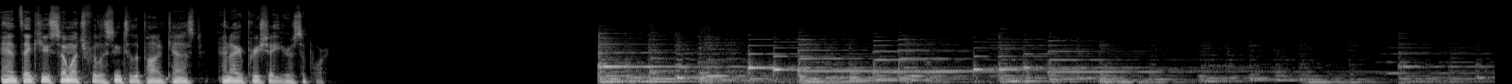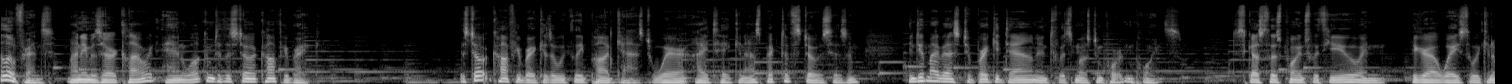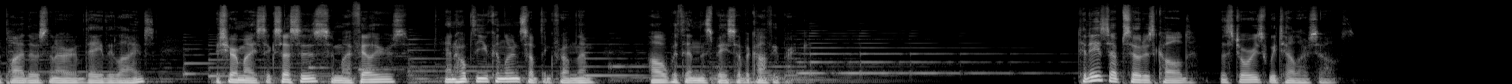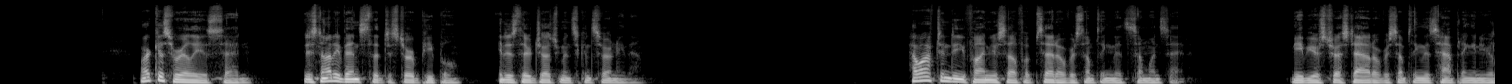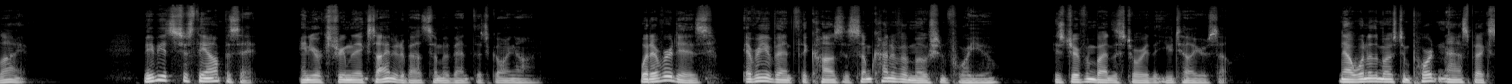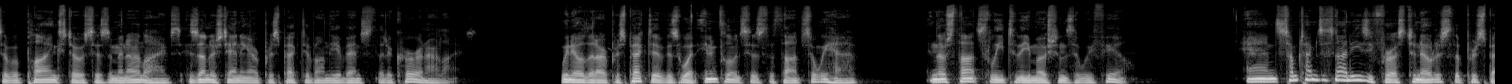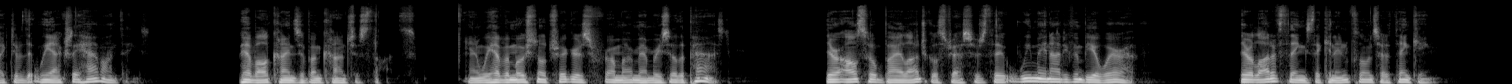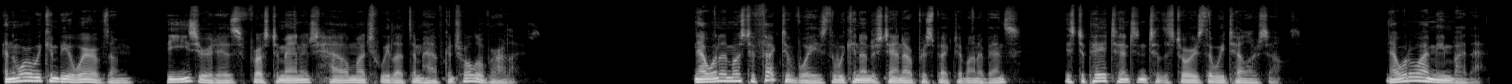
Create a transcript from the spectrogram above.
and thank you so much for listening to the podcast, and I appreciate your support. Hello, friends. My name is Eric Cloward, and welcome to the Stoic Coffee Break. The Stoic Coffee Break is a weekly podcast where I take an aspect of Stoicism and do my best to break it down into its most important points, discuss those points with you, and figure out ways that we can apply those in our daily lives. I share my successes and my failures, and hope that you can learn something from them, all within the space of a coffee break. Today's episode is called The Stories We Tell Ourselves. Marcus Aurelius said, It is not events that disturb people, it is their judgments concerning them. How often do you find yourself upset over something that someone said? Maybe you're stressed out over something that's happening in your life. Maybe it's just the opposite, and you're extremely excited about some event that's going on. Whatever it is, every event that causes some kind of emotion for you is driven by the story that you tell yourself. Now, one of the most important aspects of applying Stoicism in our lives is understanding our perspective on the events that occur in our lives. We know that our perspective is what influences the thoughts that we have, and those thoughts lead to the emotions that we feel. And sometimes it's not easy for us to notice the perspective that we actually have on things. We have all kinds of unconscious thoughts, and we have emotional triggers from our memories of the past. There are also biological stressors that we may not even be aware of. There are a lot of things that can influence our thinking, and the more we can be aware of them, the easier it is for us to manage how much we let them have control over our lives. Now, one of the most effective ways that we can understand our perspective on events is to pay attention to the stories that we tell ourselves. Now, what do I mean by that?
